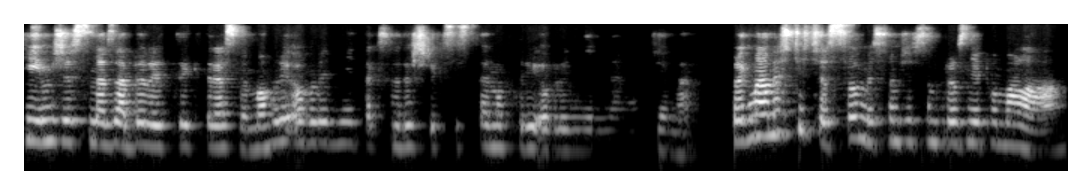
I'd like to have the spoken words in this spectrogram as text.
tím, že jsme zabili ty, které jsme mohli ovlivnit, tak jsme došli k systému, který ovlivnit nemůžeme. Tak mám ještě času, myslím, že jsem hrozně pomalá.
